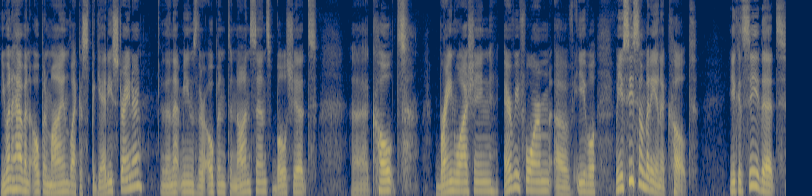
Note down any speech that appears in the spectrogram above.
You want to have an open mind like a spaghetti strainer, and then that means they're open to nonsense, bullshit, uh, cult, brainwashing, every form of evil. When you see somebody in a cult, you can see that,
